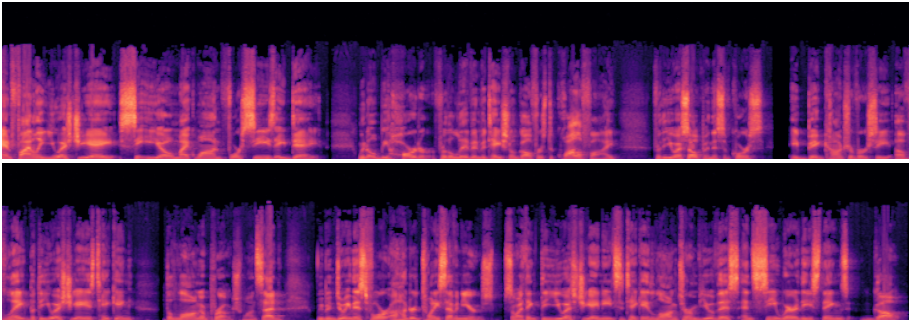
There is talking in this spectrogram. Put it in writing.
And finally, USGA CEO Mike Whan foresees a day when it will be harder for the LIV Invitational golfers to qualify for the US Open. This, of course, a big controversy of late, but the USGA is taking the long approach. Whan said, We've been doing this for 127 years. So I think the USGA needs to take a long term view of this and see where these things go.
